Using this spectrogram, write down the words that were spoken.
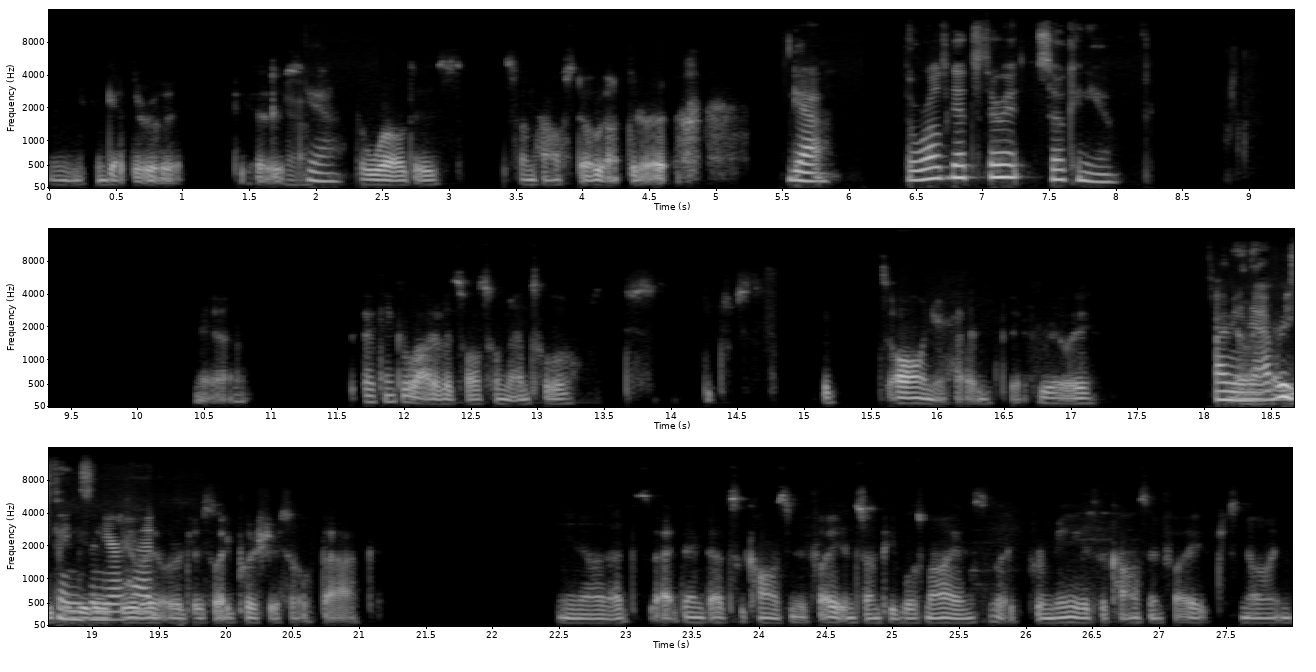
and you can get through it because Yeah. Yeah. the world is somehow still going through it. Yeah. The world gets through it, so can you. yeah, I think a lot of it's also mental. Just, it's, it's all in your head, really. I mean, knowing that you can everything's in your head. or just like push yourself back. You know, that's I think that's a constant fight in some people's minds. Like for me, it's a constant fight, just knowing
